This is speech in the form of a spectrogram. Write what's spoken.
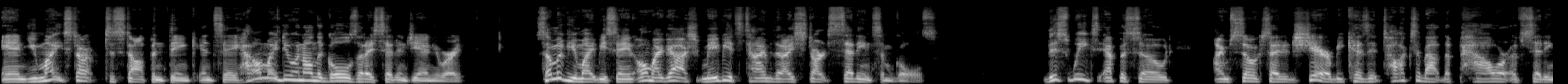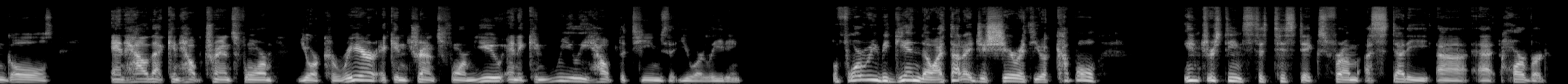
and you might start to stop and think and say, How am I doing on the goals that I set in January? Some of you might be saying, Oh my gosh, maybe it's time that I start setting some goals. This week's episode I'm so excited to share because it talks about the power of setting goals and how that can help transform your career. It can transform you and it can really help the teams that you are leading. Before we begin, though, I thought I'd just share with you a couple interesting statistics from a study uh, at Harvard.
